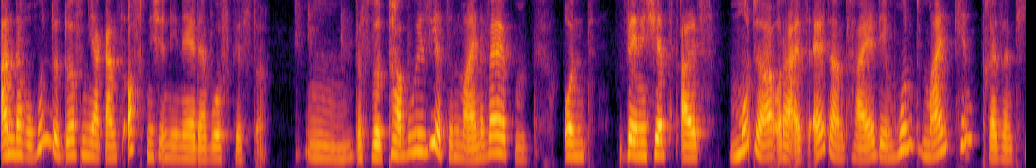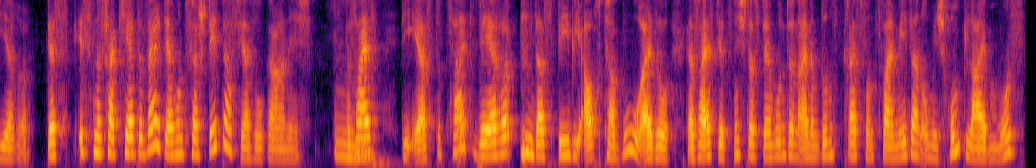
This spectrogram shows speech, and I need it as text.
andere Hunde dürfen ja ganz oft nicht in die Nähe der Wurfkiste. Mhm. Das wird tabuisiert, sind meine Welpen. Und wenn ich jetzt als Mutter oder als Elternteil dem Hund mein Kind präsentiere, das ist eine verkehrte Welt. Der Hund versteht das ja so gar nicht. Mhm. Das heißt, die erste Zeit wäre das Baby auch tabu. Also das heißt jetzt nicht, dass der Hund in einem Dunstkreis von zwei Metern um mich rumbleiben muss,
